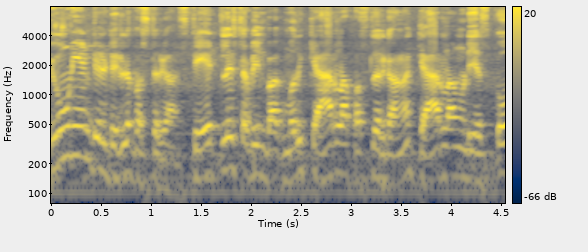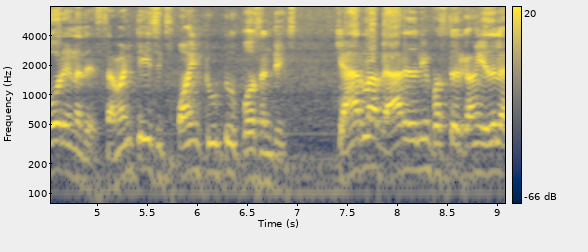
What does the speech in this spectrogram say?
யூனியன் டெரிட்டரியில் ஃபஸ்ட் இருக்காங்க. ஸ்டேட் லிஸ்ட் அப்படின்னு பார்க்கும்போது கேரளா ஃபஸ்ட்டில் இருக்காங்க. கேரளானுடைய ஸ்கோர் என்னது? Seventy six point two two percentage Kerala வேறு எதுலேயும் ஃபஸ்ட்டு இருக்காங்க? இதில்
